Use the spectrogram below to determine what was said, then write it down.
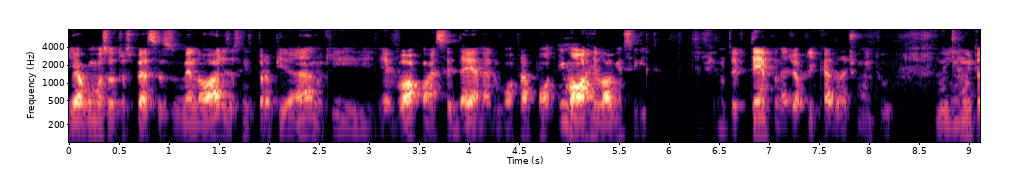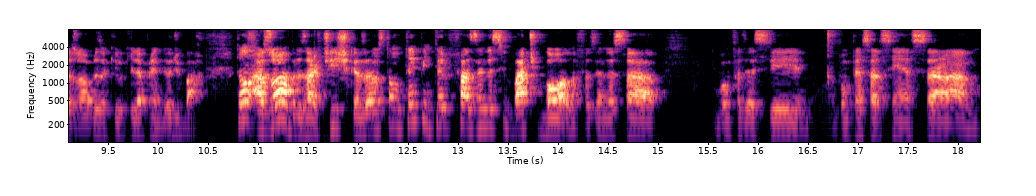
e algumas outras peças menores, assim, para piano, que evocam essa ideia né, do contraponto, e morre logo em seguida. Enfim, não teve tempo né, de aplicar durante muito, em muitas obras aquilo que ele aprendeu de Bach. Então, as obras artísticas, elas estão o tempo inteiro fazendo esse bate-bola, fazendo essa, vamos fazer esse, vamos pensar assim, essa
